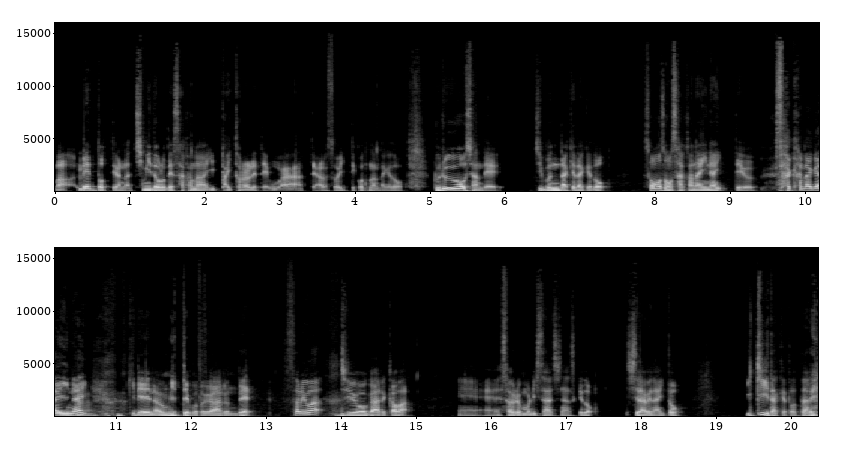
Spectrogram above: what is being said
まあ、うん。レッドっていうのは血みどろで魚いっぱい取られて、うわーって争いってことなんだけど、ブルーオーシャンで自分だけだけど、そもそも魚いないっていう、魚がいないうん。綺麗な海っていうことがあるんで、それは需要があるかは、えーそれもリサーチなんですけど、調べないと、1位だけど誰に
